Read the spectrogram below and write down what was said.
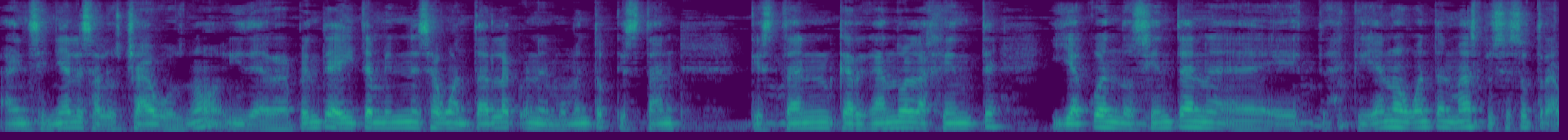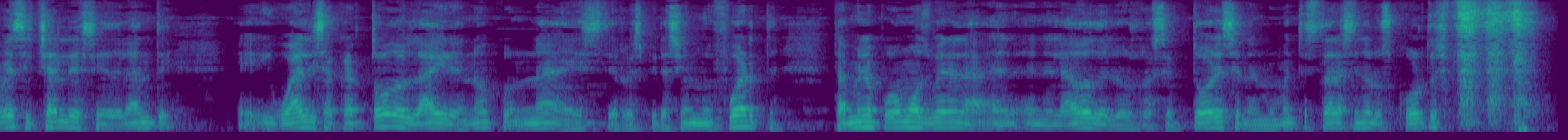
a enseñarles a los chavos, ¿no? Y de repente ahí también es aguantarla en el momento que están que están cargando a la gente y ya cuando sientan eh, que ya no aguantan más, pues es otra vez echarle hacia adelante eh, igual y sacar todo el aire, ¿no? Con una este, respiración muy fuerte. También lo podemos ver en, en, el lado de los receptores, en el momento de estar haciendo los cortes,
